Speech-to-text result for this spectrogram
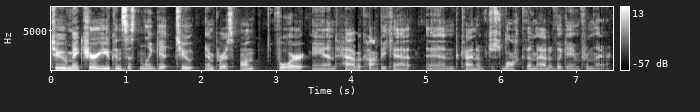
to make sure you consistently get to Empress on for and have a copycat and kind of just lock them out of the game from there.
